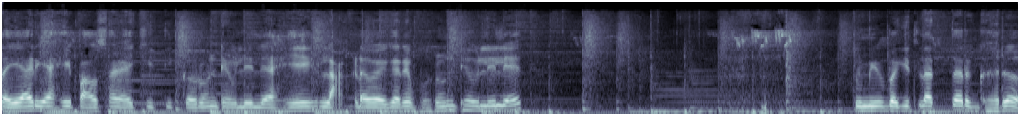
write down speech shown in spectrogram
तयारी आहे पावसाळ्याची ती करून ठेवलेली आहे. लाकडं वगैरे भरून ठेवलेली आहेत. तुम्ही बघितलात तर घरं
